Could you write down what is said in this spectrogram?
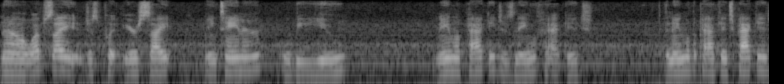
Now website, just put your site, maintainer will be you, name of package is name of package, the name of the package, package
